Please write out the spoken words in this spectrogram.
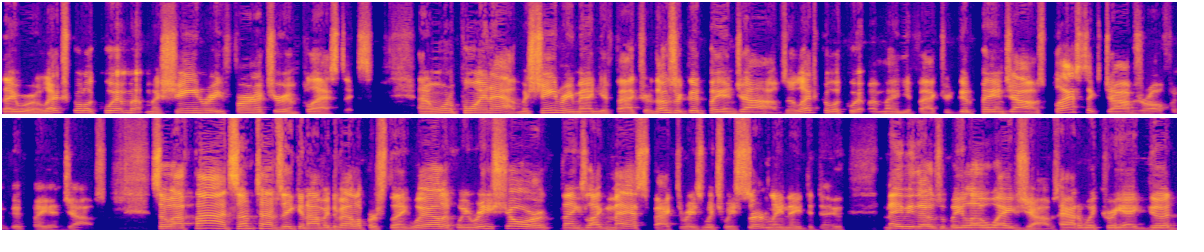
they were electrical equipment, machinery, furniture, and plastics. And I want to point out machinery manufacturer, those are good paying jobs. Electrical equipment manufacturer, good paying jobs. Plastics jobs are often good paying jobs. So I find sometimes economic developers think, well, if we reshore things like mass factories, which we certainly need to do, maybe those will be low wage jobs. How do we create good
